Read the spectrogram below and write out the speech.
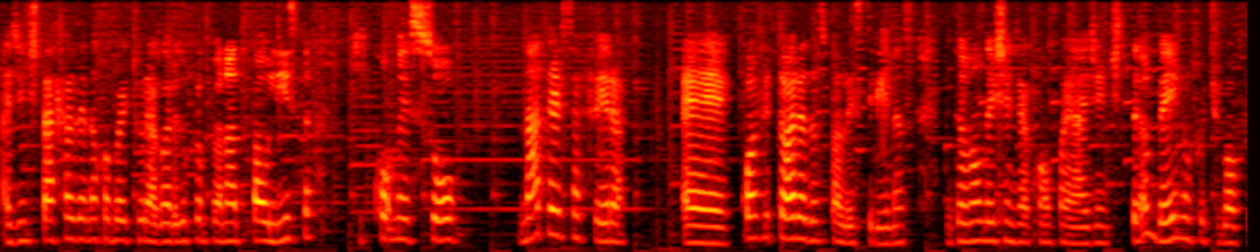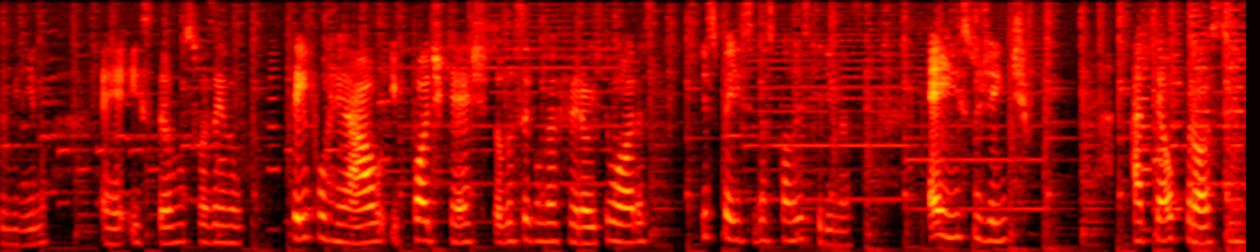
a gente está fazendo a cobertura agora do Campeonato Paulista, que começou na terça-feira é, com a vitória das palestrinas. Então não deixem de acompanhar a gente também no futebol feminino. É, estamos fazendo tempo real e podcast toda segunda-feira, 8 horas, Space das Palestrinas. É isso, gente. Até o próximo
